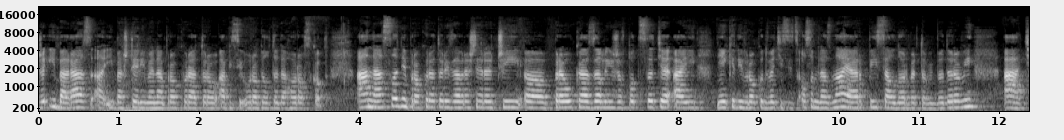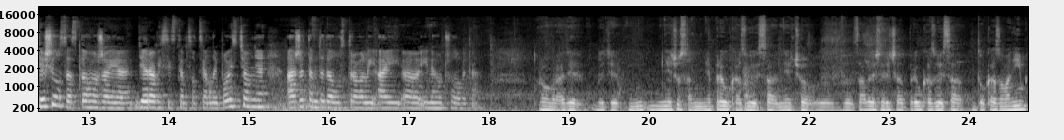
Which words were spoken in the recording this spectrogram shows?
že iba raz a iba štyri mená prokurátorov, aby si urobil teda horoskop. A následne prokurátori záverečnej reči e, preukázali, že v podstate aj niekedy v roku 2018 na jar písal Norbertovi Bederovi a tešil sa z toho, že je deravý systém sociálnej poisťovne a že tam teda lustrovali aj e, iného človeka prvom rade, viete, niečo sa nepreukazuje sa, niečo v záverečnej reči preukazuje sa dokazovaním.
